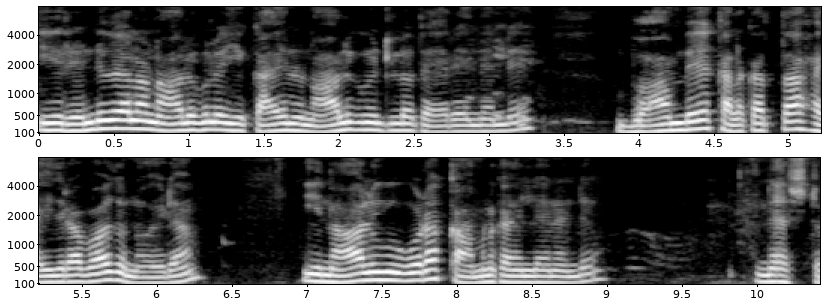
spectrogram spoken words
ఈ రెండు వేల నాలుగులో ఈ కాయిన్ నాలుగు మింట్లో తయారైందండి. బాంబే కలకత్తా హైదరాబాద్ నోయిడా. ఈ నాలుగు కూడా కామన్ కాయిన్లేనండి. నెక్స్ట్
